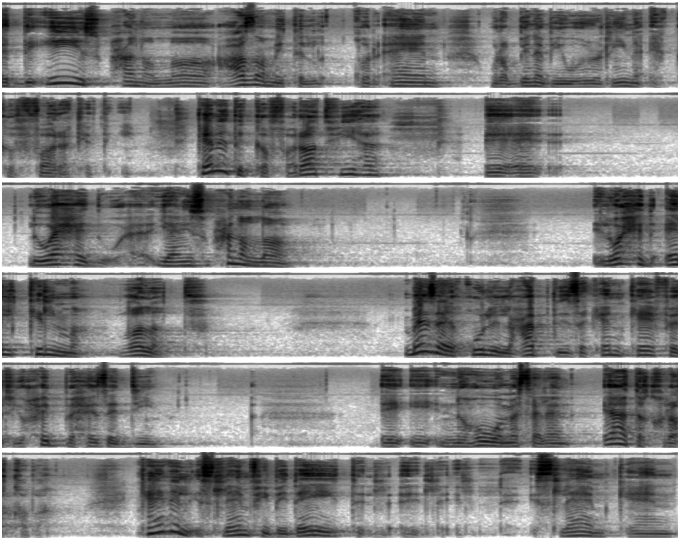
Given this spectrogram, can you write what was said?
قد إيه سبحان الله عظمة القرآن وربنا بيورينا الكفارة كانت إيه. كانت الكفارات فيها لواحد يعني سبحان الله الواحد قال كلمة غلط. ماذا يقول العبد إذا كان كافر يحب هذا الدين؟ إن هو مثلا اعتق رقبة. كان الإسلام في بداية الإسلام كان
